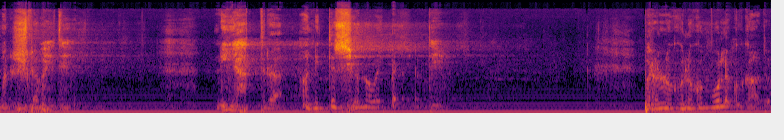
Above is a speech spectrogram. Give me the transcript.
మనుషులవైతే నీ యాత్ర అనిత్య శివుని వైపు. పరలోకులకు మూలకు కాదు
